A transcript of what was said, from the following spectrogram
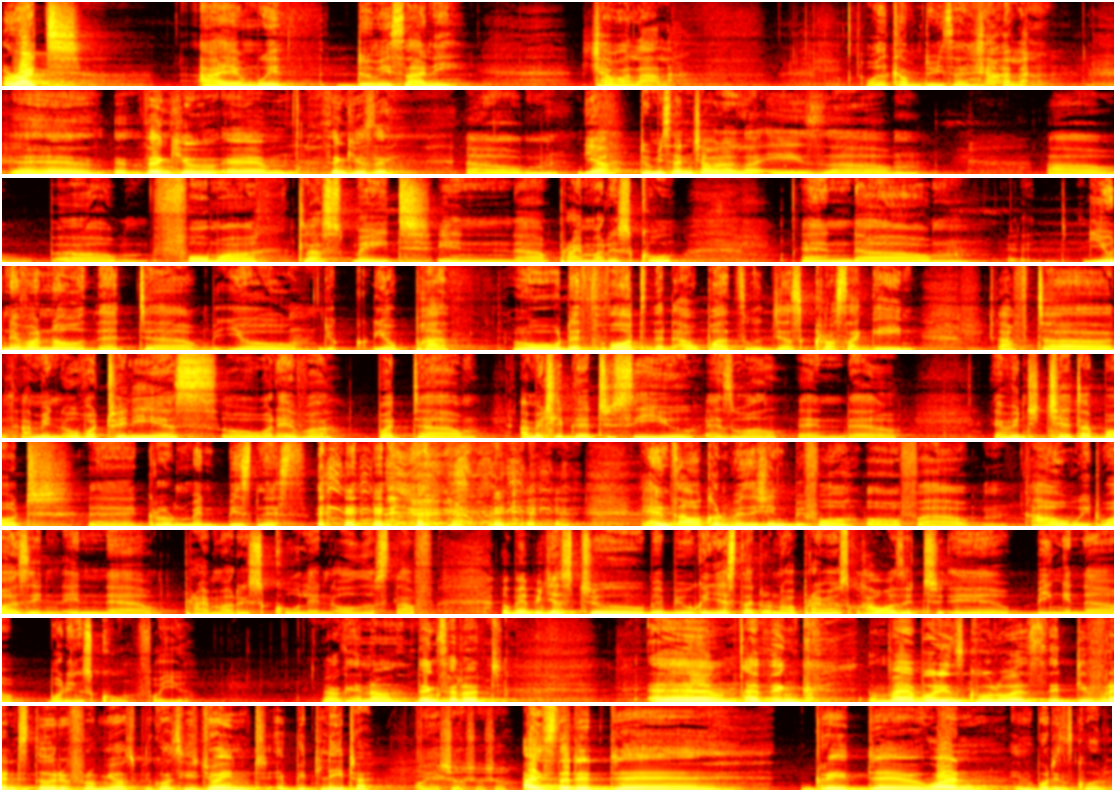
All right. I am with Dumisani Chabalala. Welcome, Dumisani Chabalala. Uh, thank you. Um, thank you, sir. Um, yeah, Dumisani Chabalala is um, uh, um, former classmate in uh, primary school, and um, you never know that uh, your your your path. Who would have thought that our paths would just cross again after I mean over twenty years or whatever? But um, I'm actually glad to see you as well, and uh, having to chat about uh, grown men business. Hence our conversation before of um, how it was in in uh, primary school and all those stuff. Or maybe just to maybe we can just start on our primary school. How was it uh, being in a boarding school for you? Okay, no, thanks a lot. Um, I think my boarding school was a different story from yours because you joined a bit later. Oh yeah, sure, sure, sure. I started uh, grade uh, one in boarding school.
